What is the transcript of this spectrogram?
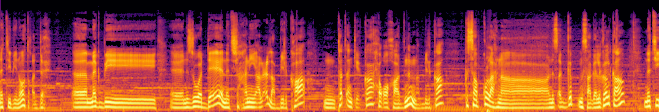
ነቲ ቢኖ ትቐድሕ መግቢ ንዝወደኤ ነቲ ሸሓኒ ኣልዕል ኣቢልካ ተጠንቂቕካ ሕቖኻ ድንን ኣቢልካ ክሳብ ኩላህና ንጸግብ ምስ ኣገልገልካ ነቲ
